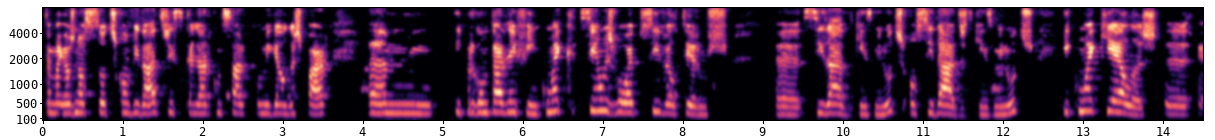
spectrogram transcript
também aos nossos outros convidados e se calhar começar com o Miguel Gaspar um, e perguntar-lhe, enfim, como é que, se em Lisboa é possível termos uh, cidade de 15 minutos ou cidades de 15 minutos e como é que elas, uh,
